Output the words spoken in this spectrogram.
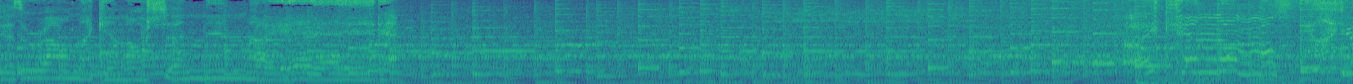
Rages around like an ocean in my head. I can almost feel you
